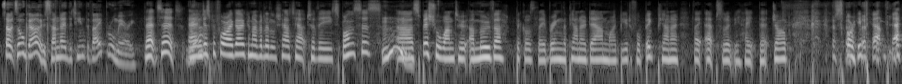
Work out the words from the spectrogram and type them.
So it's all go. Sunday the 10th of April, Mary. That's it. Yeah. And just before I go, can I have a little shout out to the sponsors? Mm. A special one to Amover because they bring the piano down, my beautiful big piano. They absolutely hate that job. sorry about that.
